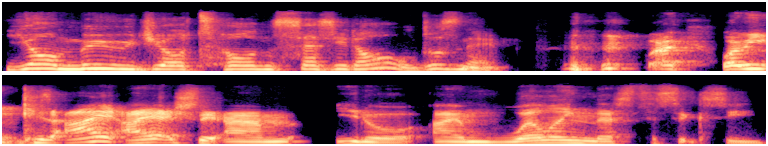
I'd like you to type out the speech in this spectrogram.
your mood, your tone says it all, doesn't it? well, I mean, because I, I actually am, you know, I'm willing this to succeed,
